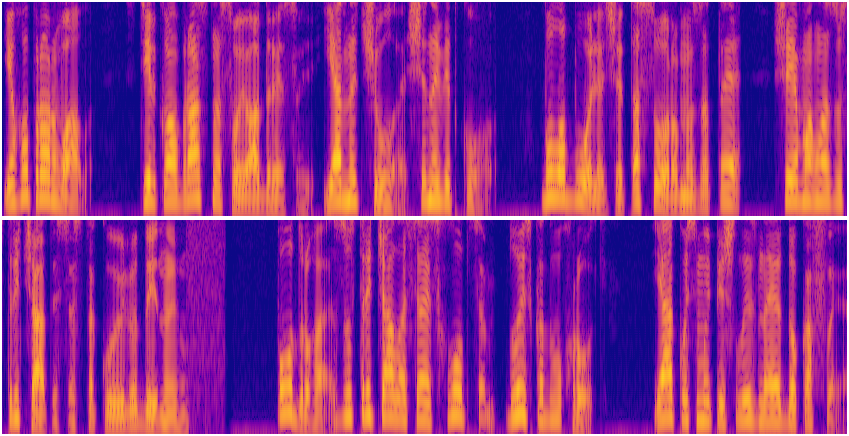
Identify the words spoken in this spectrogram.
його прорвало. Стільки образ на свою адресу я не чула ще не від кого. Було боляче та соромно за те, що я могла зустрічатися з такою людиною. Подруга зустрічалася із хлопцем близько двох років. Якось ми пішли з нею до кафе,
